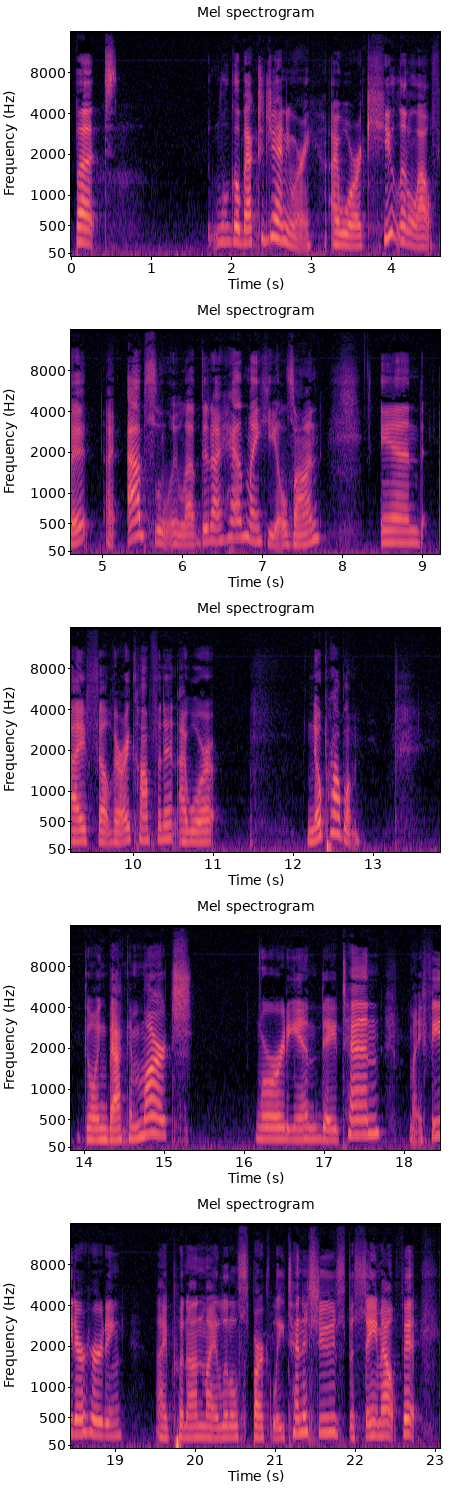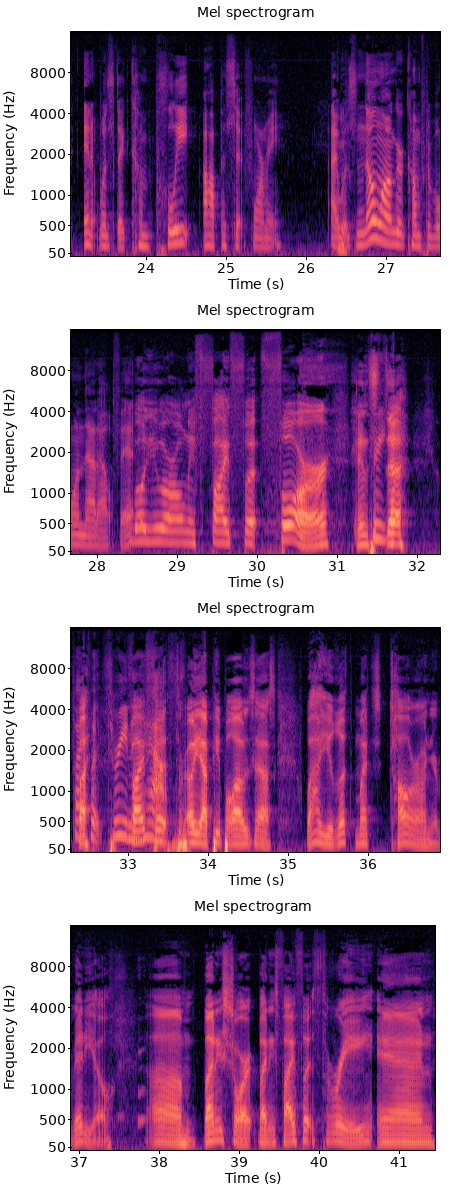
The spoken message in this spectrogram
But we'll go back to january. I wore a cute little outfit. I absolutely loved it. I had my heels on. And i felt very confident. I wore it no problem. Going back in march we're already in day 10. My feet are hurting. I put on my little sparkly tennis shoes, the same outfit, and it was the complete opposite for me. I was no longer comfortable in that outfit. Well, you are only five foot four instead. Five foot three and a five half. foot th- oh yeah, people always ask, "Wow, you look much taller on your video." Um, Bunny's short. Bunny's five foot three, and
